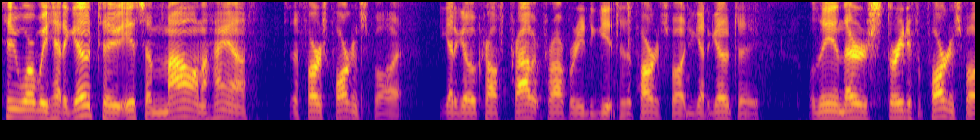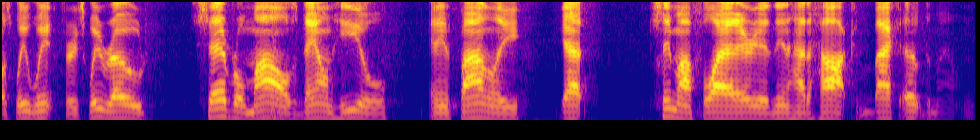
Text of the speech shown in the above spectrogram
to where we had to go to, it's a mile and a half to the first parking spot. You got to go across private property to get to the parking spot you got to go to. Well, then there's three different parking spots we went through. So we rode several miles downhill, and then finally got semi-flat area, then had to hike back up the mountain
